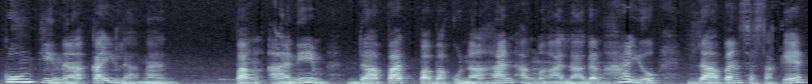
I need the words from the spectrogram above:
kung kinakailangan. Pang-anim, dapat pabakunahan ang mga alagang hayop laban sa sakit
